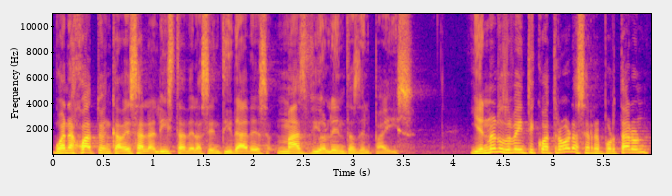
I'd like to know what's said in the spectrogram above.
Guanajuato encabeza la lista de las entidades más violentas del país. Y en menos de 24 horas se reportaron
